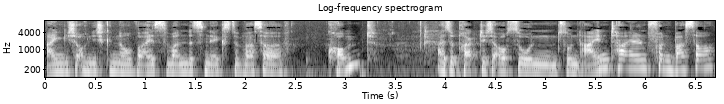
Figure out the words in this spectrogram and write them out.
eigentlich auch nicht genau weiß, wann das nächste Wasser kommt? Also praktisch auch so ein, so ein Einteilen von Wasser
